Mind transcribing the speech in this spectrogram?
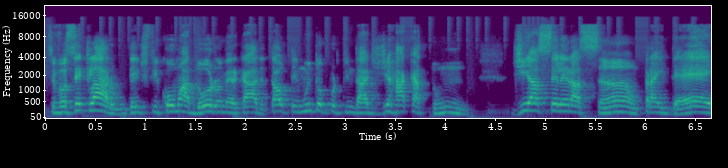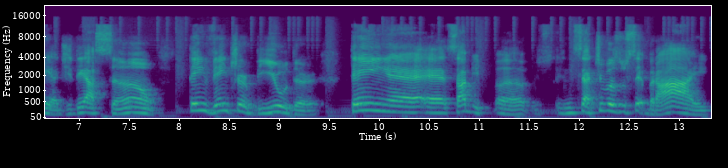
Se você, claro, identificou uma dor no mercado e tal, tem muita oportunidade de hackathon, de aceleração para ideia, de ideação, tem venture builder, tem, é, é, sabe, uh, iniciativas do Sebrae.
